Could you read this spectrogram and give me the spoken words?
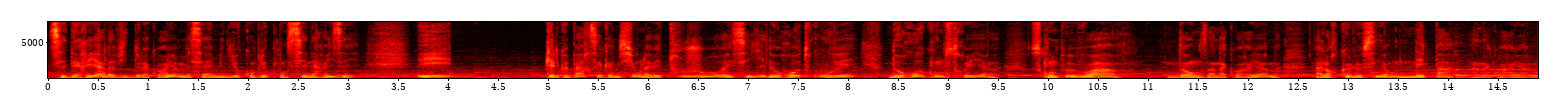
c'est derrière la vitre de l'aquarium, mais c'est un milieu complètement scénarisé. Et quelque part, c'est comme si on avait toujours essayé de retrouver, de reconstruire ce qu'on peut voir dans un aquarium, alors que l'océan n'est pas un aquarium.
